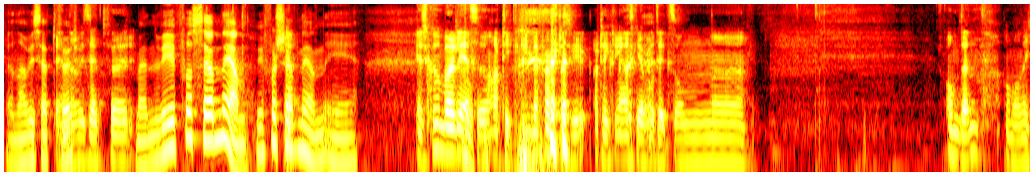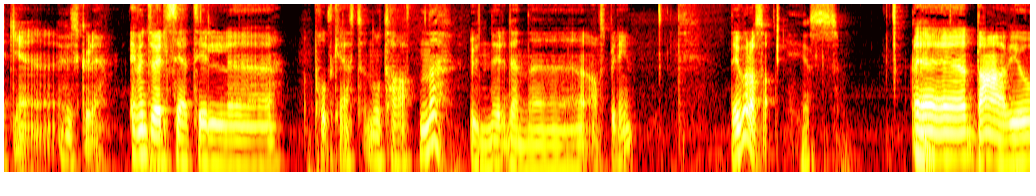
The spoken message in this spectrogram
Den har vi sett Den før. har vi sett før. Men vi får se den igjen. Vi får se Ja. den igjen i Ellers kan du bare lese den artikkelen Den første artikkelen jeg skrev på Tidsson uh, om den, om man ikke husker det. Eventuelt se til uh, podkast-notatene under denne avspillingen. Det går også. Yes. Eh, da er vi jo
